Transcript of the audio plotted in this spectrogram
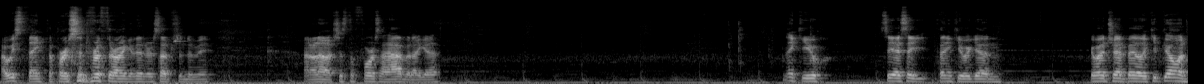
I always thank the person for throwing an interception to me. I don't know, it's just the force of habit, I guess. Thank you. See, I say thank you again. Go ahead, Champ Bailey, keep going.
